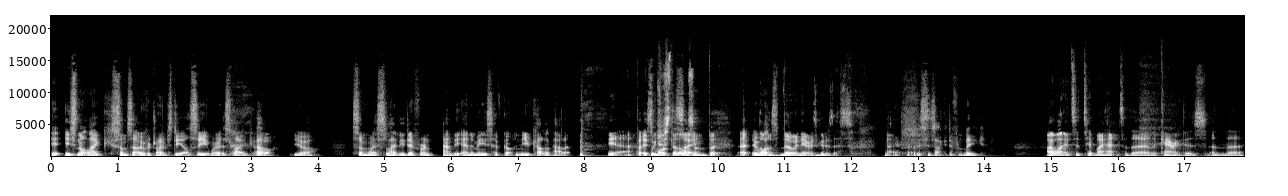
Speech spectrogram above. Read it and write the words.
it, it's not like Sunset Overdrive's DLC where it's like, oh, you're somewhere slightly different and the enemies have got a new color palette. Yeah, But it's which more of the still same. awesome, but Uh, it not, was, but- nowhere near as good as this. no, no, this is like a different league. I wanted to tip my hat to the the characters and the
